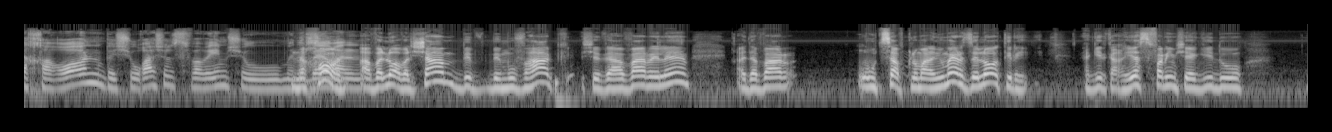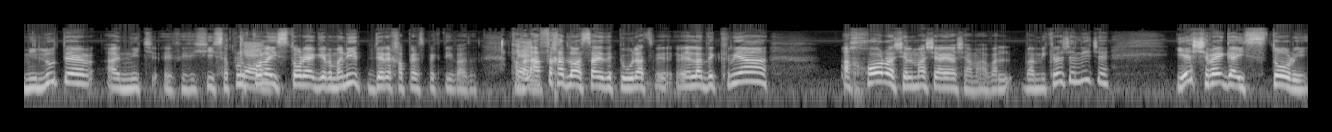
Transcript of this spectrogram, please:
אחרון בשורה של ספרים שהוא מדבר נכון, על... אבל לא, אבל שם במובהק, שזה עבר אליהם, הדבר עוצב. כלומר, אני אומר, זה לא, תראי, נגיד ככה, יש ספרים שיגידו מלותר עד ניטשה, שיספרו כן. את כל ההיסטוריה הגרמנית דרך הפרספקטיבה הזאת. כן. אבל אף אחד לא עשה איזה פעולה, אלא זה קריאה אחורה של מה שהיה שם. אבל במקרה של ניטשה, יש רגע היסטורי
